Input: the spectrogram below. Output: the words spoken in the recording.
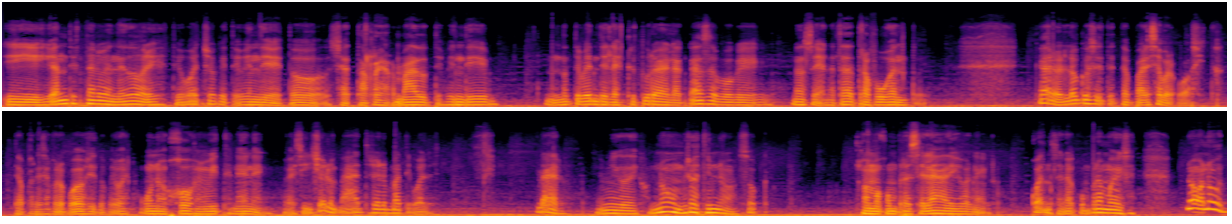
Y antes está el vendedor, este guacho que te vende todo, ya está rearmado, te vende, no te vende la escritura de la casa porque, no sé, la está trafugando. Claro, el loco se te, aparece a propósito, te aparece a propósito, pero bueno, uno joven, viste, nene, va a decir, yo lo mato, yo lo mato igual. Claro, mi amigo dijo, no, mira, tiene una soca. Vamos a comprársela, digo el negro. Cuando se la compramos, dice, no, no,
